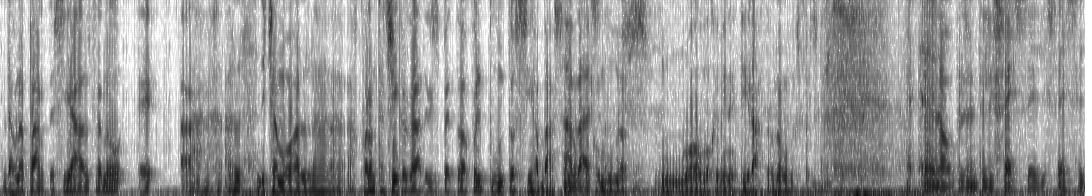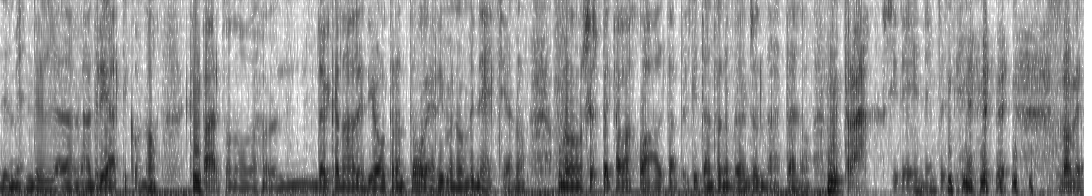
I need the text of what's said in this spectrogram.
da una parte si alzano e a, a, diciamo al, a 45 gradi rispetto a quel punto si abbassano, abbassano come una, sì. un uovo che viene tirato, no? una specie. Eh, eh, no, presente le sesse, le sesse del, del Adriatico, no? Che mm. partono uh, dal canale di Otranto e arrivano a Venezia, no? Uno non si aspetta l'acqua alta perché tanto è una bella giornata, no? Mm. Trac, sirene, perché... Vabbè,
